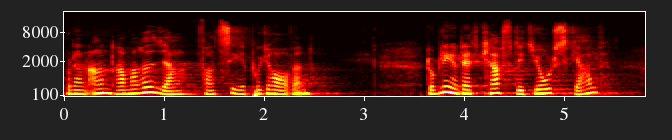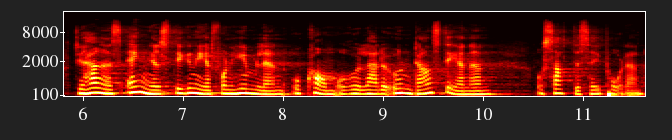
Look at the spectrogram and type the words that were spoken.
och den andra Maria för att se på graven. Då blev det ett kraftigt jordskalv, till Herrens ängel steg ner från himlen och kom och rullade undan stenen och satte sig på den.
